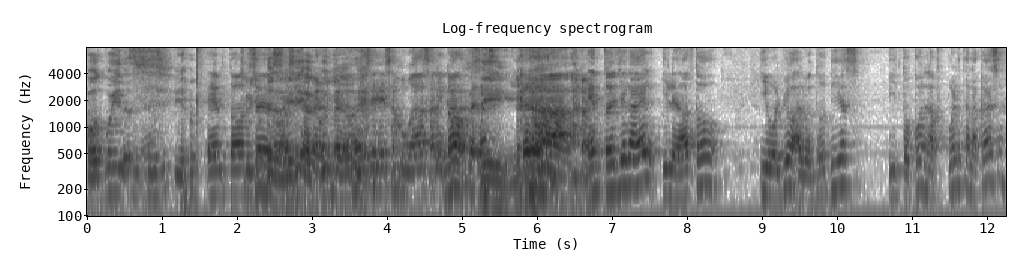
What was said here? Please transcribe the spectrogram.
Fuckboy, desde el principio. Entonces, Chucha, pero, familia, pero- cuña. pero a veces esa jugada sale No, cara. pero, Sí. pero entonces llega él y le da todo y volvió a los dos días y tocó en la puerta de la casa.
